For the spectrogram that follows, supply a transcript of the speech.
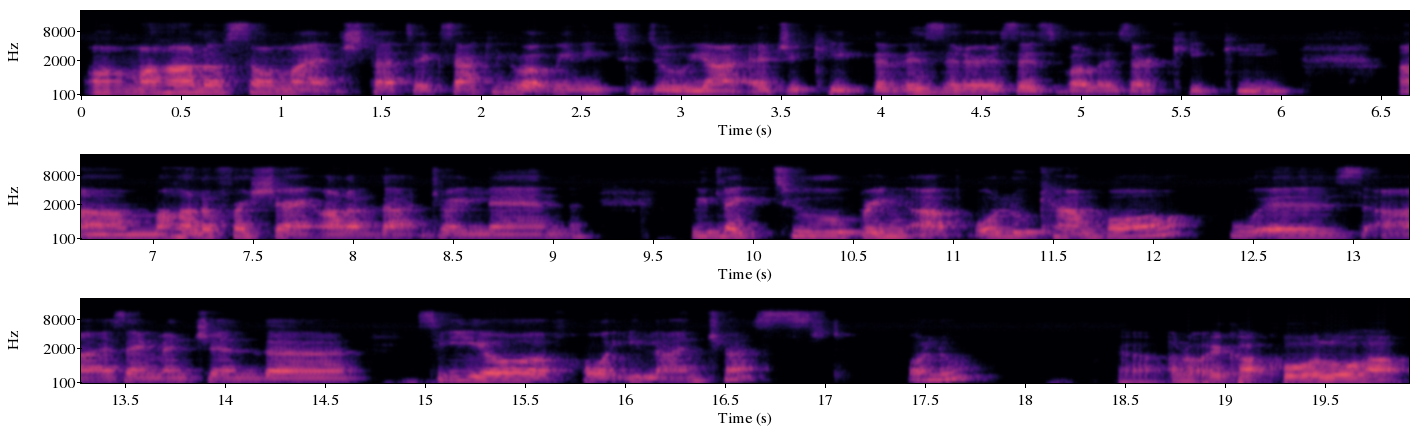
Oh, mahalo so much. That's exactly what we need to do. Yeah, educate the visitors as well as our keiki. Um, mahalo for sharing all of that, Joylyn. We'd like to bring up Olu Campbell, who is, uh, as I mentioned, the CEO of Hawaii Land Trust. Olu? Yeah, ano e aloha.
